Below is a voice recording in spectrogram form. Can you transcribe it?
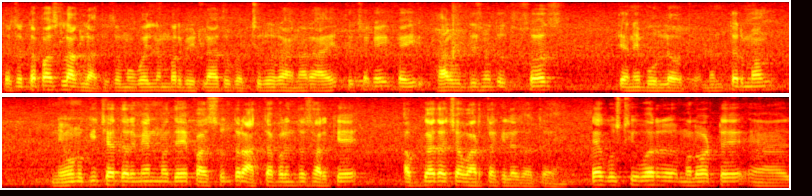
त्याचा तपास लागला. त्याचा मोबाईल नंबर भेटला तो गडचिरोली राहणारा आहे. त्याचा काही काही फार उद्देश नव्हतो सहज त्याने बोललं होतं. नंतर मग निवडणुकीच्या दरम्यानमध्ये पासून तर आत्तापर्यंत सारखे अपघाताच्या वार्ता केल्या जात आहे त्या गोष्टीवर मला वाटतं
